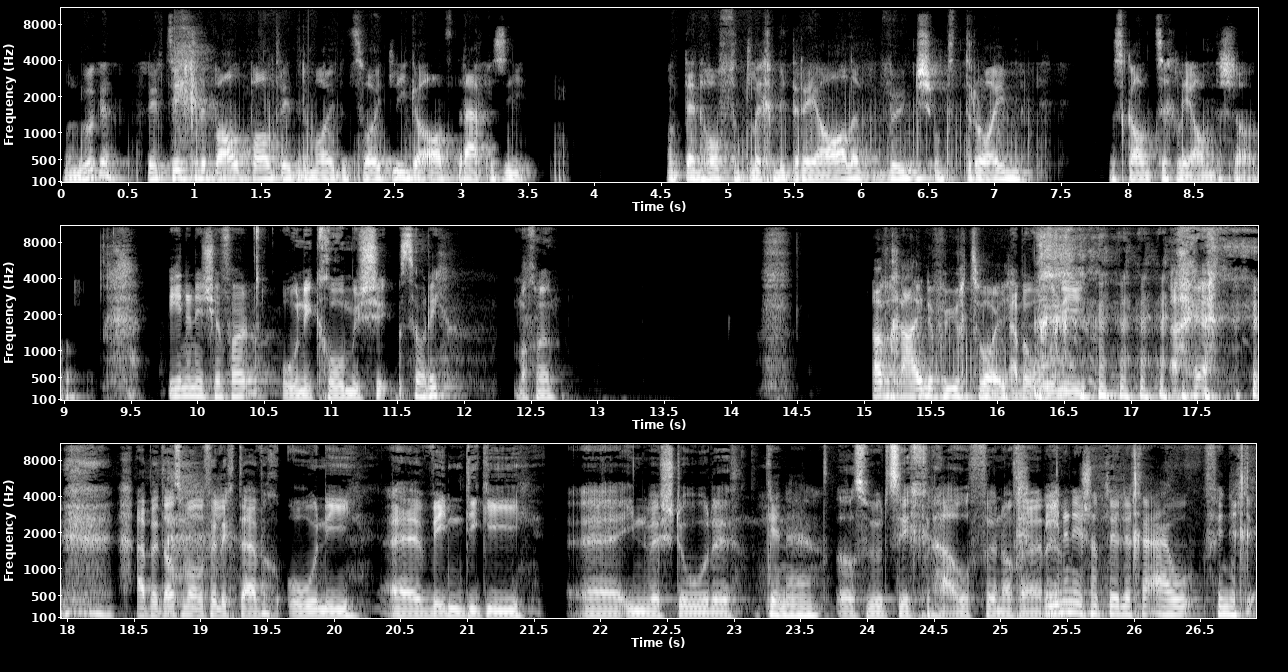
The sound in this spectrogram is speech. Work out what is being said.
mal schauen. Wird sicher bald, bald wieder mal in der zweiten Liga anzutreffen sein. Und dann hoffentlich mit realen Wünschen und Träumen das Ganze ein bisschen anders an. Ihnen ist ja voll. Ohne komische. Sorry. Mach mal. Einfach einer für euch zwei. Aber ohne. aber das mal vielleicht einfach ohne äh, windige äh, Investoren. Genau. Das würde sicher helfen nachher. Bei Ihnen ist natürlich auch, finde ich,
